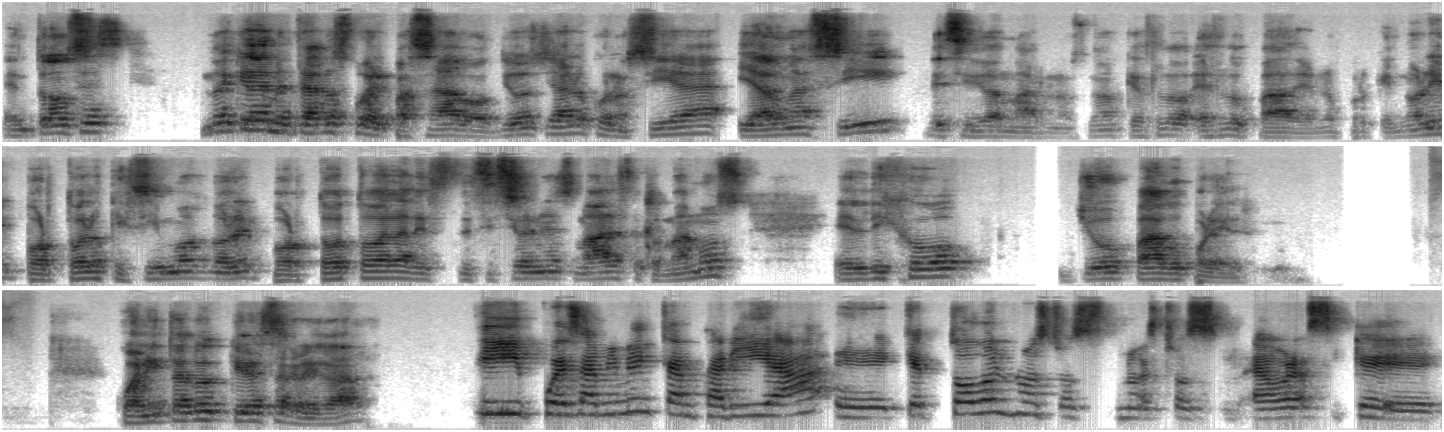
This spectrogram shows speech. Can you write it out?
Entonces, no hay que lamentarnos por el pasado. Dios ya lo conocía y aún así decidió amarnos, ¿no? Que es lo, es lo padre, ¿no? Porque no le importó lo que hicimos, no le importó todas las decisiones malas que tomamos. Él dijo, yo pago por él. Juanita, ¿algo quieres agregar? Sí, pues a mí me encantaría eh, que todos nuestros, nuestros, ahora sí que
